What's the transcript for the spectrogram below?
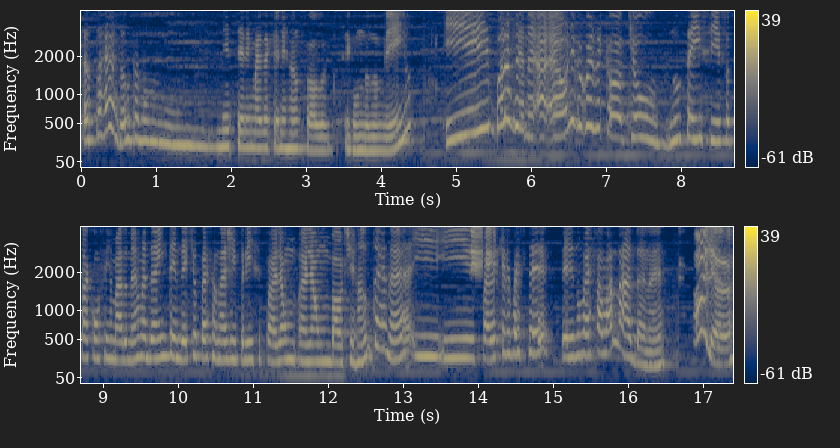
eu tô rezando pra não meterem mais aquele Han Solo de segunda no meio. E bora ver, né? A, a única coisa que eu, que eu não sei se isso tá confirmado mesmo é de entender que o personagem principal ele é, um, ele é um Bounty Hunter, né? E, e parece que ele vai ser. Ele não vai falar nada, né? Olha,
